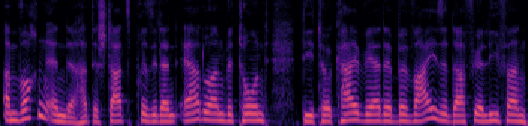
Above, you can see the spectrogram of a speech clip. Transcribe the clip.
Am Wochenende hatte Staatspräsident Erdogan betont, die Türkei werde Beweise dafür liefern,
